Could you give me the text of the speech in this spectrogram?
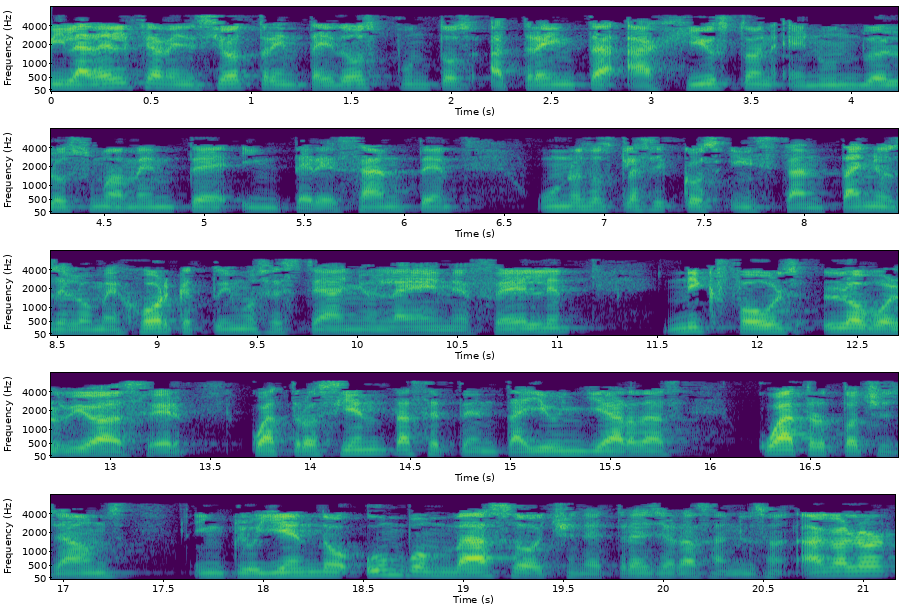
Filadelfia venció 32 puntos a 30 a Houston en un duelo sumamente interesante, uno de esos clásicos instantáneos de lo mejor que tuvimos este año en la NFL. Nick Foles lo volvió a hacer, 471 yardas, 4 touchdowns, incluyendo un bombazo 83 yardas a Nilsson Aguilar,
